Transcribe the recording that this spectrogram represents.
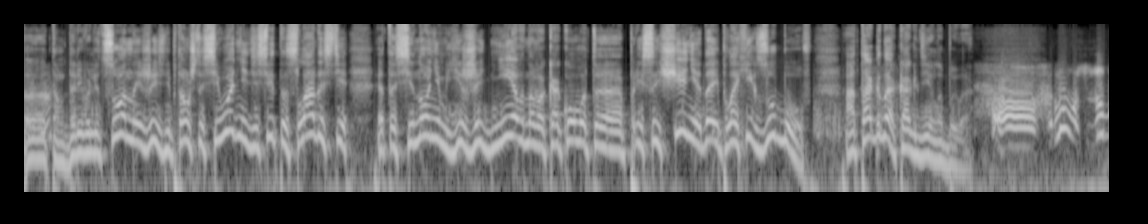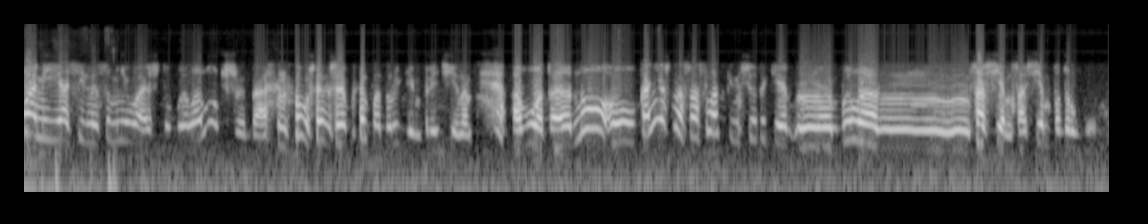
э, там дореволюционной жизни, потому что сегодня действительно сладости это синоним ежедневного какого-то пресыщения, да, и плохих зубов. А тогда как дело было? ну, с зубами я сильно сомневаюсь, что было лучше, да, но уже по другим причинам. А вот, э, но, конечно, со сладким все-таки было совсем, совсем по-другому.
